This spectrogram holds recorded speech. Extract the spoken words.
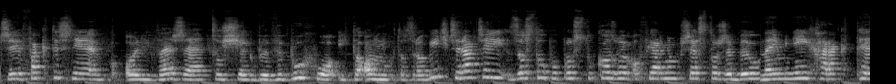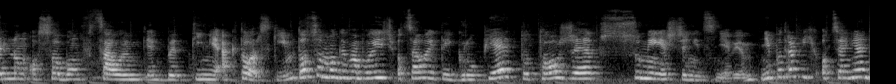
Czy faktycznie w Oliverze coś jakby wybuchło i to on mógł to zrobić, czy raczej został po prostu kozłem ofiarnym przez to, że był najmniej charakterną osobą w całym jakby teamie aktorskim. To, co mogę wam powiedzieć o całej tej grupie, to to, że w sumie jeszcze nic nie wiem. Nie potrafię ich oceniać,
